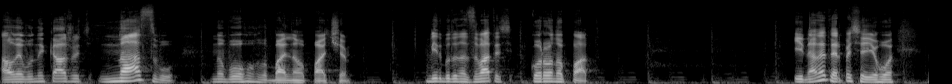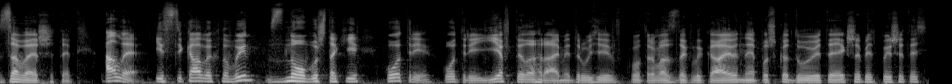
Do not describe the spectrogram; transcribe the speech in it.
але вони кажуть назву нового глобального патча. Він буде називатись Коронопад. І не терпиться його завершити. Але із цікавих новин, знову ж таки, котрі, котрі є в телеграмі, друзі, вкотре вас закликаю, не пошкодуєте, якщо підпишетесь.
